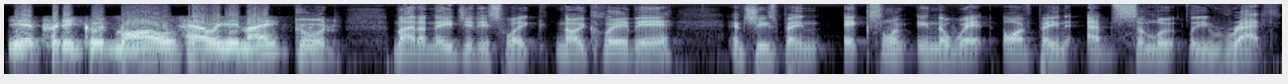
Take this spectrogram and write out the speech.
Yeah, pretty good, Miles. How are you, mate? Good. Mate, I need you this week. No Claire Bear, and she's been excellent in the wet. I've been absolutely rat,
